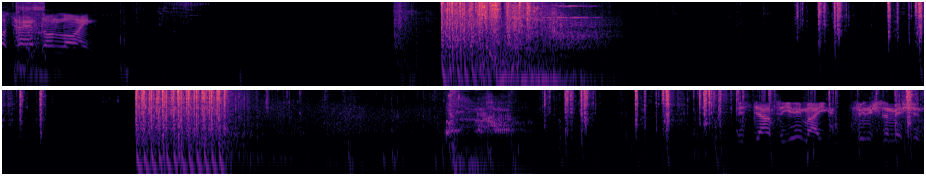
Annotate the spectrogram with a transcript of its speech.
Fast hands online. It's down to you, mate. Finish the mission.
